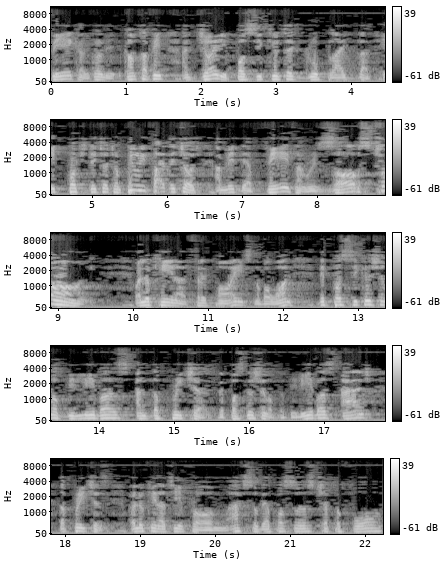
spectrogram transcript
fake and you couldn't be counterfeit and join a persecuted group like that. It touched the church and purified the church and made their faith and resolve strong. We're looking at three points. Number one, the persecution of believers and the preachers. The persecution of the believers and the preachers. We're looking at it from Acts of the Apostles chapter 4.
